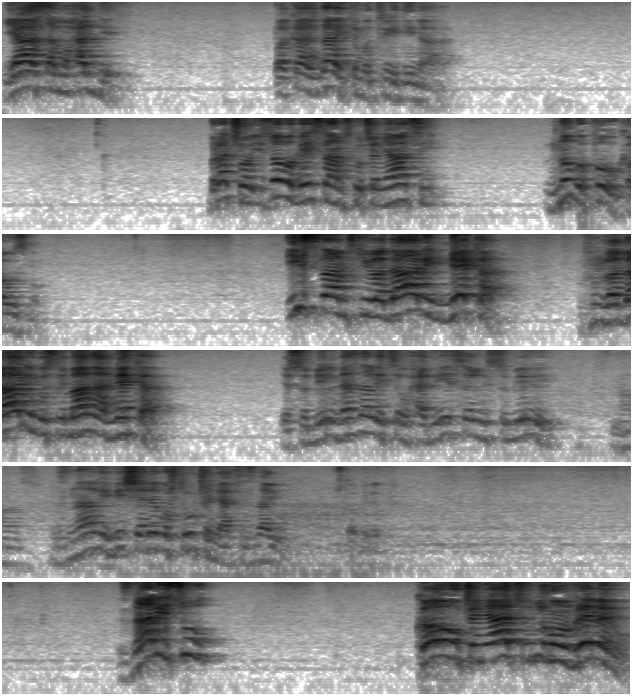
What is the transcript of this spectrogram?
ja sam muhadith. Pa kaže, dajte mu tri dinara. Braćo, iz ovoga islamski učenjaci mnogo pouka uzmu. Islamski vladari nekad, vladari muslimana nekad, jesu bili neznalice u hadisu ili su bili znali više nego što učenjaci znaju, što bi rekli. Znali su kao učenjaci u njihovom vremenu,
